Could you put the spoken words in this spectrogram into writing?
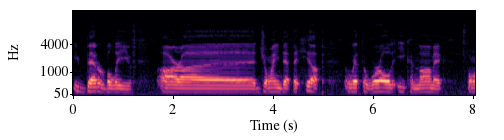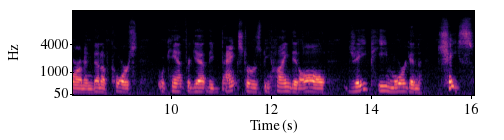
you better believe, are uh, joined at the hip with the World Economic Forum. And then, of course, we can't forget the banksters behind it all, J.P. Morgan Chase.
